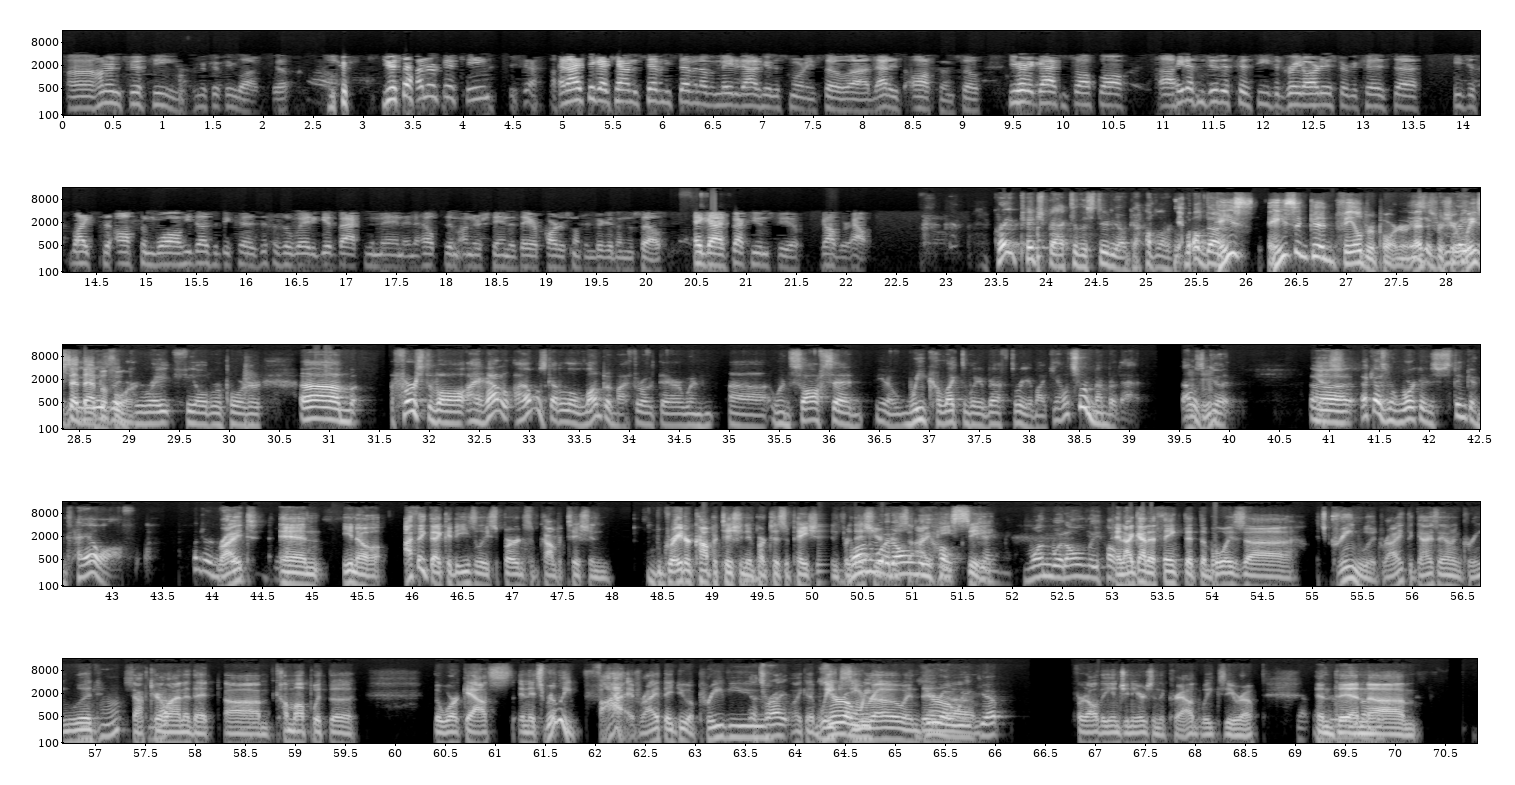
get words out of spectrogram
Uh, 115, 115 blocks. Yep. You said 115? Yeah. And I think I counted 77 of them made it out here this morning. So uh, that is awesome. So you heard it, guys, from softball. Uh, he doesn't do this because he's a great artist or because uh, he just likes the awesome wall. He does it because this is a way to give back to the men and help them understand that they are part of something bigger than themselves. Hey, guys, back to you in the studio. Gobbler out. Great pitch back to the studio, Gobbler. Well done. He's he's a good field reporter. That's for sure. We've said that before. great field reporter. Um, first of all, I got I almost got a little lump in my throat there when uh, when Soft said, you know, we collectively are F three. I'm like, yeah, let's remember that. That was Mhm. good. Yes. Uh, that guy's been working his stinking tail off. right? And you know, I think that could easily spur some competition, greater competition and participation for One this year's hope, IPC. Jamie. One would only hope. and I got to think that the boys, uh, it's Greenwood, right? The guys down in Greenwood, Mhm. South Yep. Carolina, that um, come up with the the workouts, and it's really five, right? They do a preview, That's right. like a week Zero zero, week. and then zero um, week. Yep. for all the engineers in the crowd, week zero, Yep. and Zero then um,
